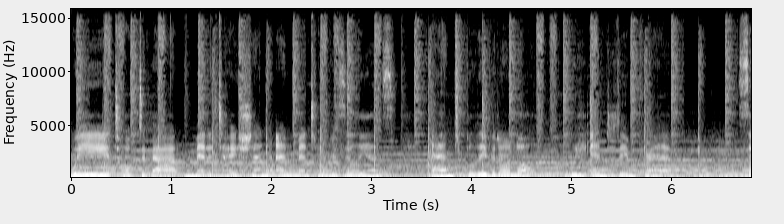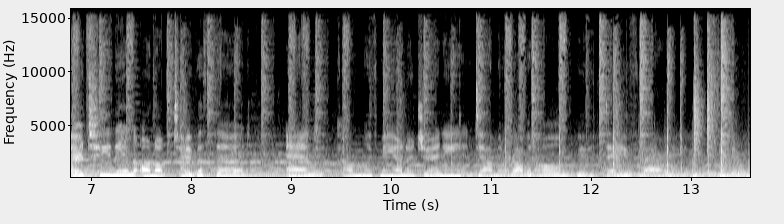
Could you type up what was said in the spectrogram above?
We talked about meditation and mental resilience, and believe it or not, we ended in prayer. So tune in on October 3rd and with me on a journey down the rabbit hole with Dave Barrie.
